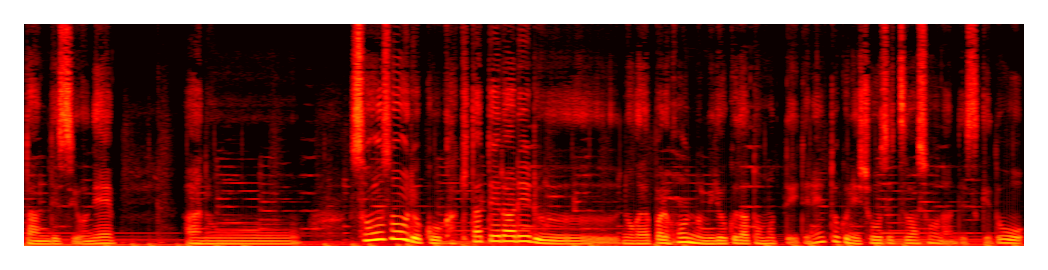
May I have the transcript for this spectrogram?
たんですよね。あのー、想像力をかきたてられるのがやっぱり本の魅力だと思っていてね特に小説はそうなんですけど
